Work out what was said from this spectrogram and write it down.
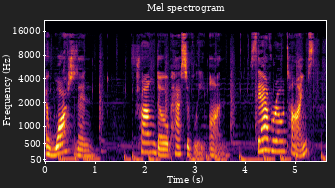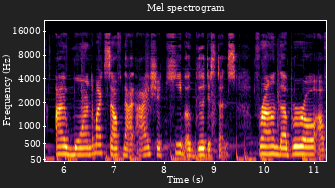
I watched them trundle passively on. Several times, I warned myself that I should keep a good distance from the burrow of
